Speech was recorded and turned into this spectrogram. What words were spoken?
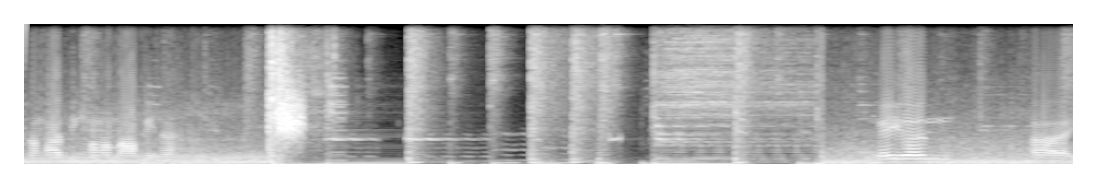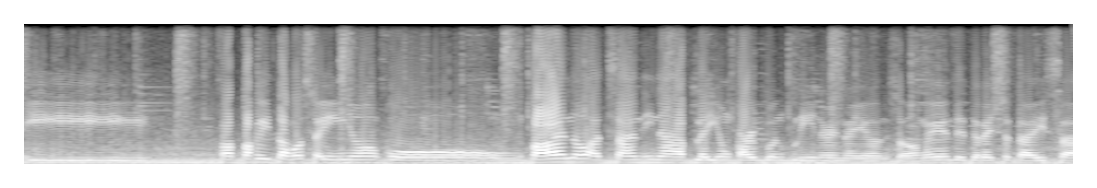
ng ating mga makina. Ngayon ah i papakita ko sa inyo kung paano at saan ina-apply yung carbon cleaner na yon. So ngayon didiretso tayo sa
